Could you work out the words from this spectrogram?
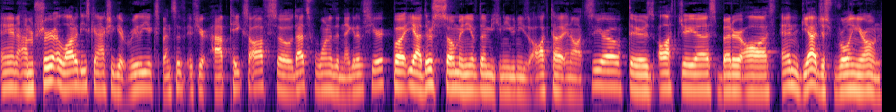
And I'm sure a lot of these can actually get really expensive if your app takes off. So that's one of the negatives here. But yeah, there's so many of them. You can even use Okta and Auth0. There's Auth.js, Better Auth, and yeah, just rolling your own,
